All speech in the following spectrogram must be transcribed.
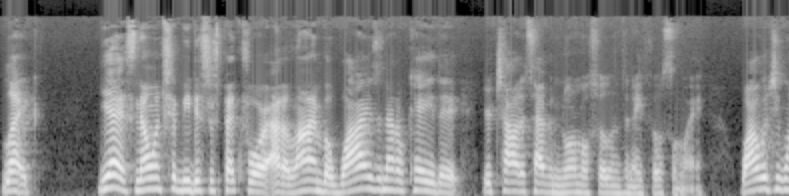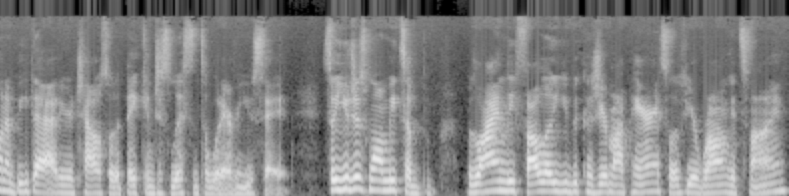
Like, yes, no one should be disrespectful or out of line, but why is it not okay that your child is having normal feelings and they feel some way? Why would you want to beat that out of your child so that they can just listen to whatever you said? So you just want me to blindly follow you because you're my parent. So if you're wrong, it's fine.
